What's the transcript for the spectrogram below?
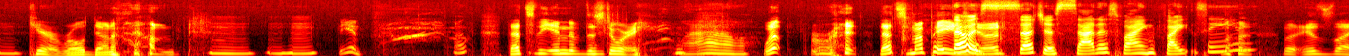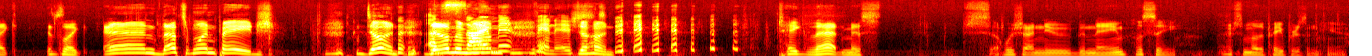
Mm. Kira rolled down a mountain. Mm, mm-hmm. The end. Oh. That's the end of the story. Wow. Well, that's my page That was done. such a satisfying fight scene. Well, it's like it's like, and that's one page. Done. Down the mountain. Assignment finished. Done. Take that, Miss. I wish I knew the name. Let's see. There's some other papers in here.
